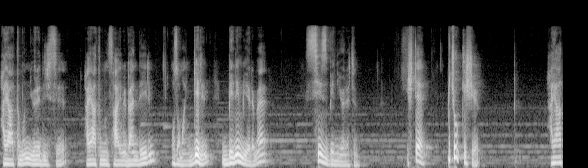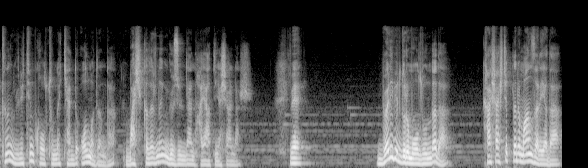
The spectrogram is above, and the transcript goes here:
hayatımın yöneticisi, hayatımın sahibi ben değilim. O zaman gelin benim yerime siz beni yönetin. İşte birçok kişi hayatının yönetim koltuğunda kendi olmadığında başkalarının gözünden hayatı yaşarlar. Ve böyle bir durum olduğunda da karşılaştıkları manzara ya da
